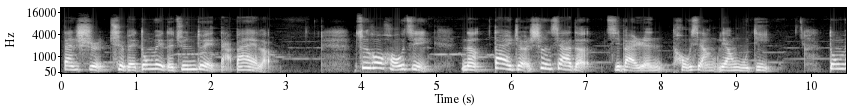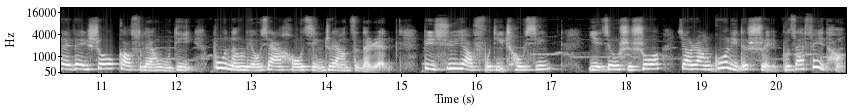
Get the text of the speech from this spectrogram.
但是却被东魏的军队打败了。最后，侯景能带着剩下的。几百人投降梁武帝，东魏魏收告诉梁武帝，不能留下侯景这样子的人，必须要釜底抽薪，也就是说，要让锅里的水不再沸腾。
